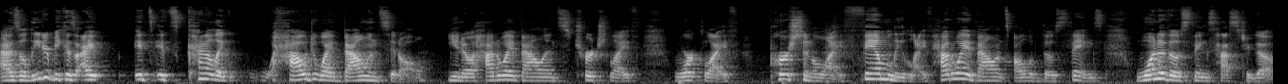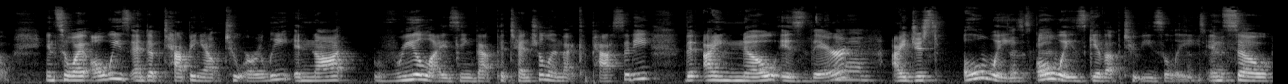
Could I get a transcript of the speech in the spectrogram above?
as a leader because i it's it's kind of like how do i balance it all? You know how do i balance church life work life personal life family life? How do i balance all of those things? One of those things has to go. And so i always end up tapping out too early and not realizing that potential and that capacity that i know is there Yeah. i just always always give up too easily and so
